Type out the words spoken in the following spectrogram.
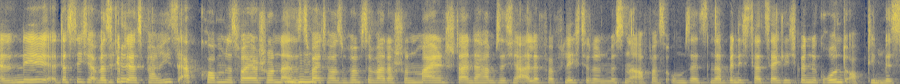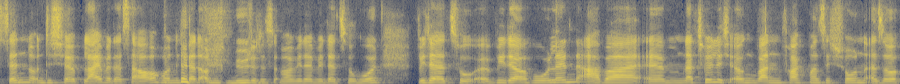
Also nee, das nicht, aber es gibt ja das Paris-Abkommen, das war ja schon, also 2015 mhm. war das schon ein Meilenstein, da haben sich ja alle verpflichtet und müssen auch was umsetzen. Da bin ich tatsächlich, ich bin eine Grundoptimistin und ich äh, bleibe das auch und ich werde auch nicht müde, das immer wieder wieder zu holen, wieder zu äh, wiederholen. Aber ähm, natürlich, irgendwann fragt man sich schon, also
